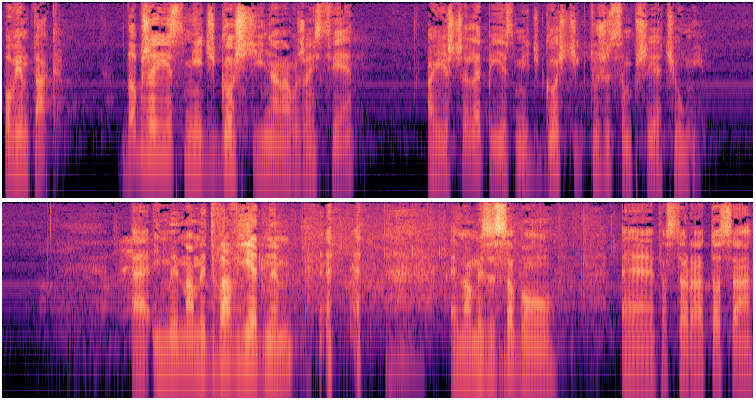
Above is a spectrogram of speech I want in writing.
Powiem tak. Dobrze jest mieć gości na nabożeństwie, a jeszcze lepiej jest mieć gości, którzy są przyjaciółmi. E, I my mamy dwa w jednym. e, mamy ze sobą e, pastora Atosa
